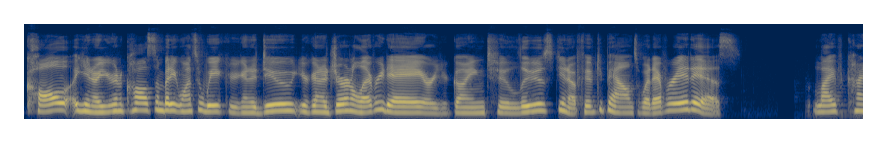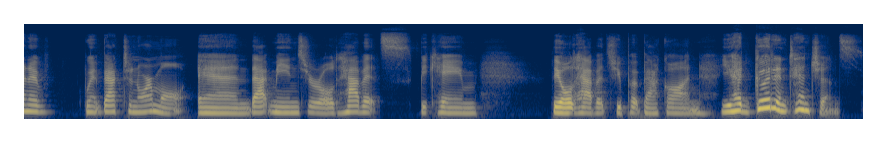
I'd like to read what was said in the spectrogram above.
call, you know, you're going to call somebody once a week, or you're going to do, you're going to journal every day, or you're going to lose, you know, 50 pounds, whatever it is. Life kind of went back to normal. And that means your old habits became the old habits you put back on. You had good intentions.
